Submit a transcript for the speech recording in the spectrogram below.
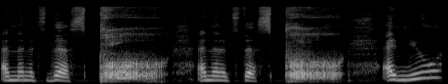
and then it's this and then it's this and you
